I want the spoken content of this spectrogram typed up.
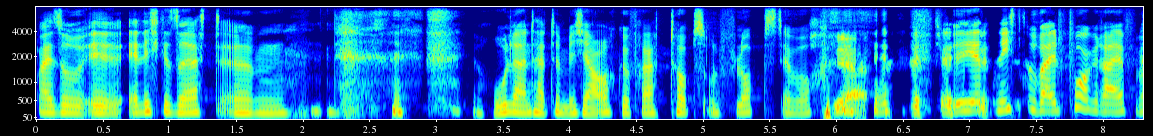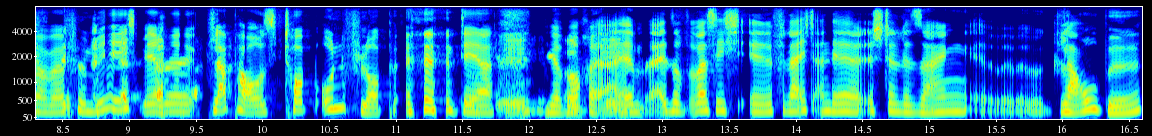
Also äh, ehrlich gesagt, ähm, Roland hatte mich ja auch gefragt, Tops und Flops der Woche. Ja. ich will jetzt nicht zu weit vorgreifen, aber für mich wäre Clubhouse Top und Flop der, okay. der Woche. Okay. Ähm, also was ich äh, vielleicht an der Stelle sagen äh, glaube,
